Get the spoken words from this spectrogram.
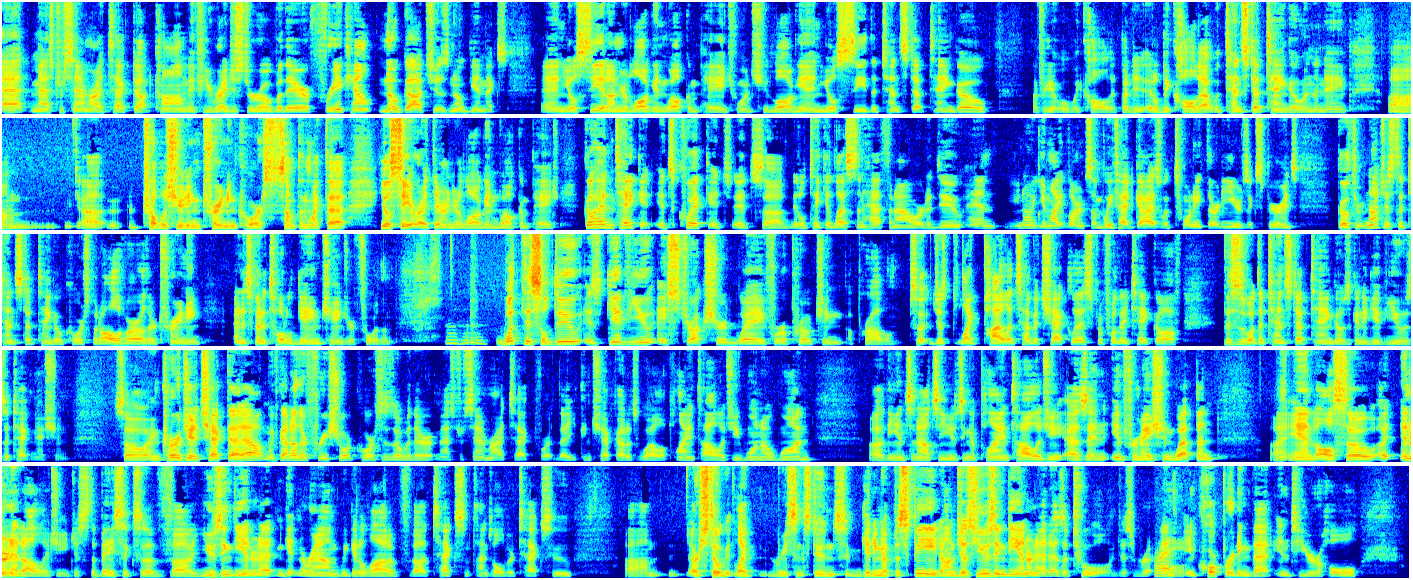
at mastersamuraitech.com. If you register over there, free account, no gotchas, no gimmicks, and you'll see it on your login welcome page. Once you log in, you'll see the 10 step tango. I forget what we called it, but it'll be called out with 10 step tango in the name. Mm-hmm. Um, uh, troubleshooting training course, something like that. You'll see it right there on your login welcome page. Go ahead and take it. It's quick. It's it's uh, it'll take you less than half an hour to do, and you know you might learn some. We've had guys with 20, 30 years experience go through not just the 10 step tango course, but all of our other training, and it's been a total game changer for them. Mm-hmm. What this will do is give you a structured way for approaching a problem. So, just like pilots have a checklist before they take off, this is what the 10 step tango is going to give you as a technician. So, I encourage you to check that out. we've got other free short courses over there at Master Samurai Tech for, that you can check out as well Appliantology 101. Uh, the ins and outs of using appliantology as an information weapon uh, and also uh, internetology, just the basics of uh, using the internet and getting around. We get a lot of uh, techs, sometimes older techs, who um, are still like recent students getting up to speed on just using the internet as a tool and just re- right. in- incorporating that into your whole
